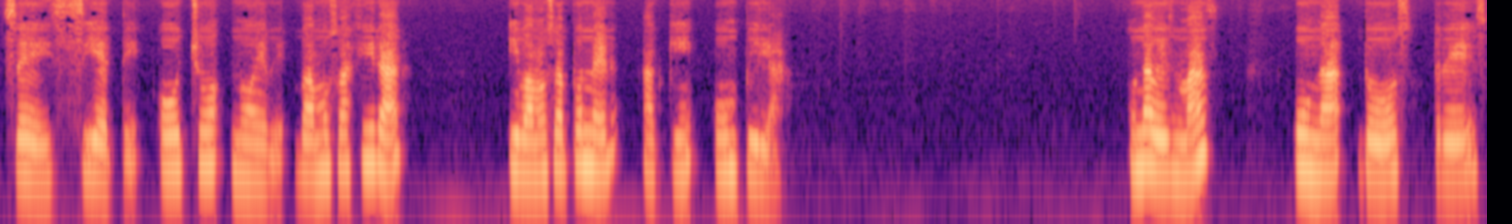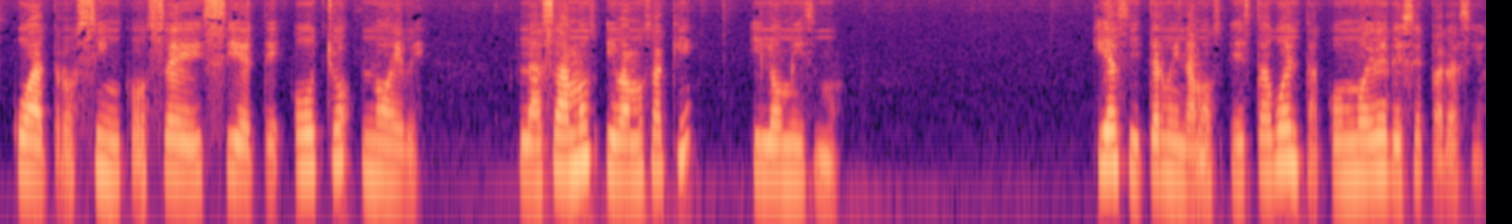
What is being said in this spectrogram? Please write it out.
6, 7, 8, 9. Vamos a girar y vamos a poner aquí un pilar. Una vez más, 1, 2, 3, 4, 5, 6, 7, 8, 9. Lazamos y vamos aquí y lo mismo. Y así terminamos esta vuelta con 9 de separación.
